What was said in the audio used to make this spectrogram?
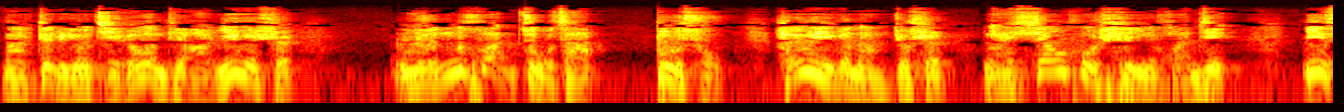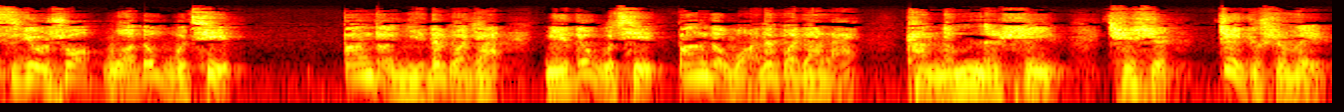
啊，这里有几个问题啊，一个是轮换驻扎。部署还有一个呢，就是来相互适应环境，意思就是说，我的武器帮到你的国家，你的武器帮到我的国家来看能不能适应。其实这就是为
